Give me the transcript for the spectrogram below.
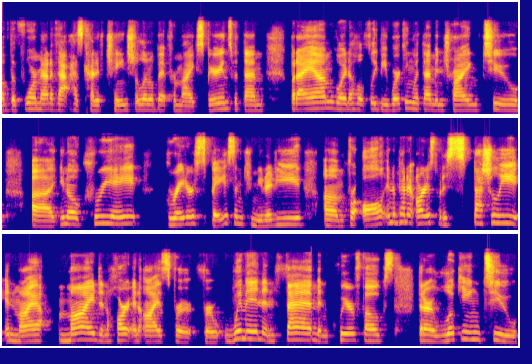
of the format of that has kind of changed a little bit from my experience with them but i am going to hopefully be working with them and trying to uh, you know create greater space and community um, for all independent artists, but especially in my mind and heart and eyes for for women and femme and queer folks that are looking to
